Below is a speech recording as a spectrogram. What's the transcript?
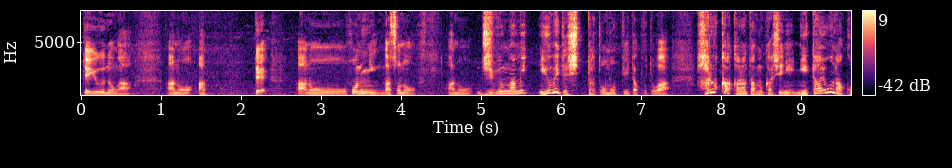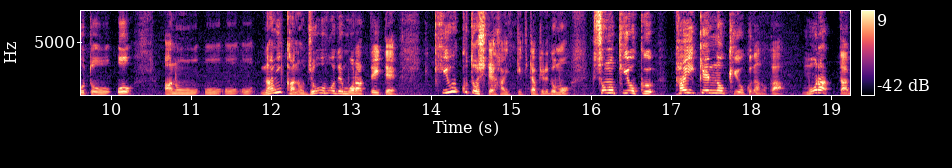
ていうのがあのあってあの本人がそのあの自分がみ夢で知ったと思っていたことははるか彼方昔に似たようなことをあの何かの情報でもらっていて記憶として入ってきたけれどもその記憶体験の記憶なのかもらった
